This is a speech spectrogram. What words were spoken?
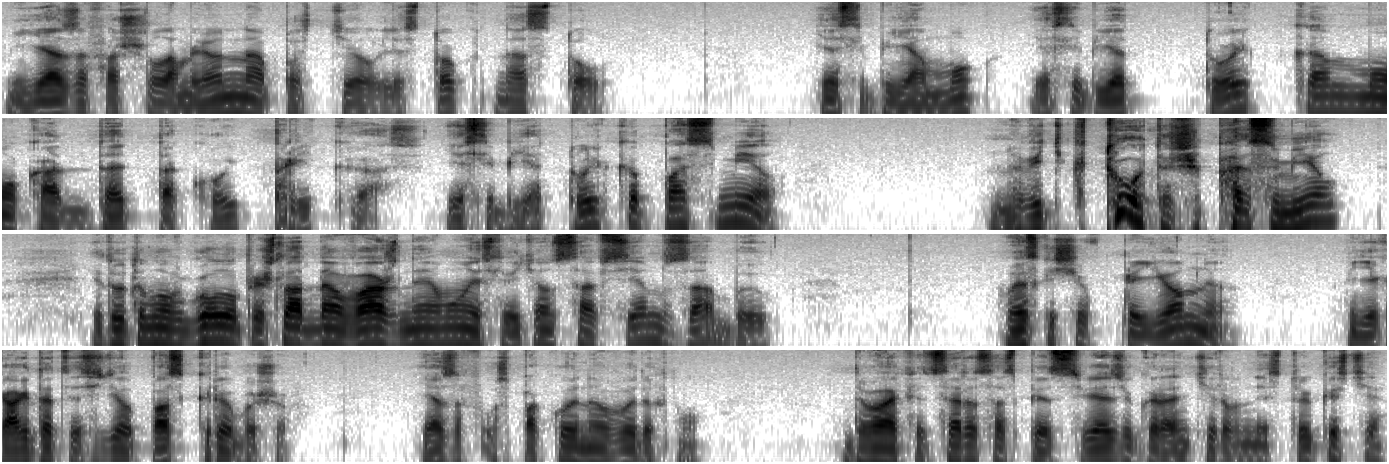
Язов ошеломленно опустил листок на стол. Если бы я мог, если бы я только мог отдать такой приказ, если бы я только посмел. Но ведь кто-то же посмел. И тут ему в голову пришла одна важная мысль, ведь он совсем забыл. Выскочив в приемную, где когда-то сидел Поскребышев, Язов успокоенно выдохнул. Два офицера со спецсвязью гарантированной стойкости,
